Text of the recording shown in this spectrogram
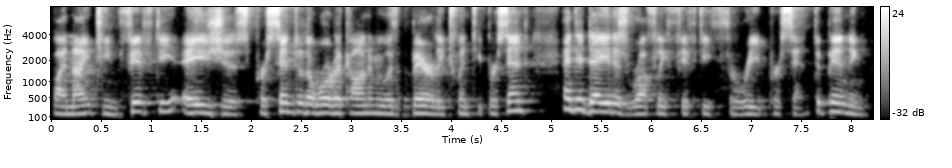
By 1950, Asia's percent of the world economy was barely 20%, and today it is roughly 53%, depending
